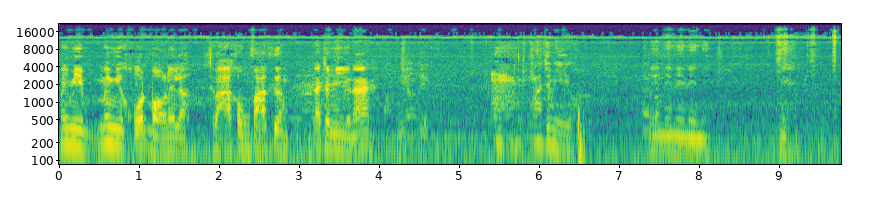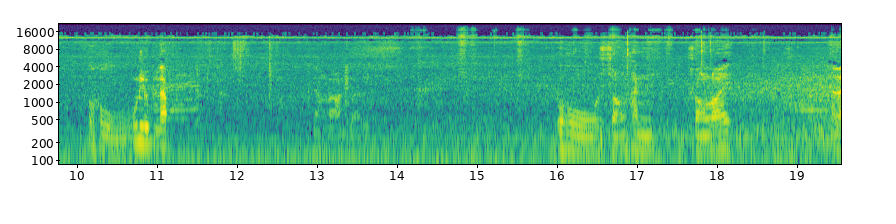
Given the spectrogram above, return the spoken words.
ไม่มี ไม่มีโค้ดบอกเลยเหรอฝาคงฝาเครื่อง น่าจะมีอยู่นะ ฝั่งนี้เอาสิ น่า จะมีอยู่ นี่นี่นี่นี่นี่นี่โอ้โหลึกลับเครื่องร้อนเหรอพี่โอ้โหสองพันสองร้อยอะไร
